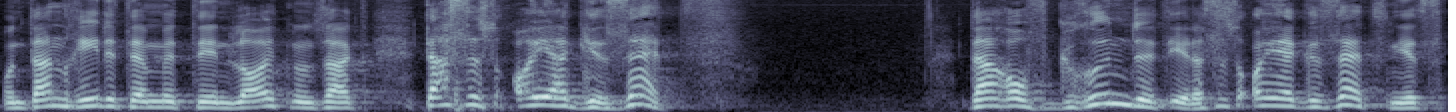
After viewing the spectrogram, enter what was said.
und dann redet er mit den Leuten und sagt, das ist euer Gesetz. Darauf gründet ihr, das ist euer Gesetz. Und jetzt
